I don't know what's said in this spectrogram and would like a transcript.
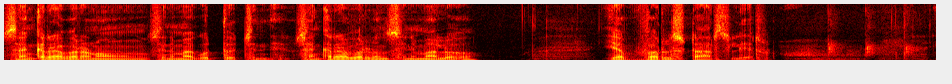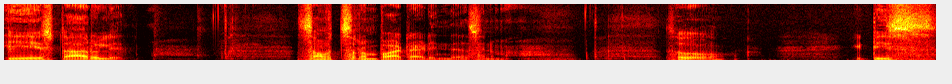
శంకరాభరణం సినిమా గుర్తొచ్చింది. శంకరాభరణం సినిమాలో ఎవ్వరు స్టార్స్ లేరు. ఏ స్టారు లేదు. సంవత్సరం పాటు ఆడింది ఆ సినిమా. So it is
